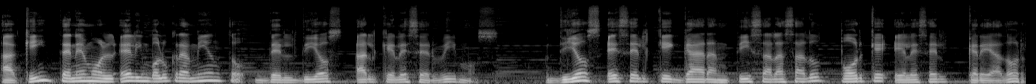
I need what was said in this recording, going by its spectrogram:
aquí tenemos el involucramiento del Dios al que le servimos. Dios es el que garantiza la salud porque Él es el creador.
